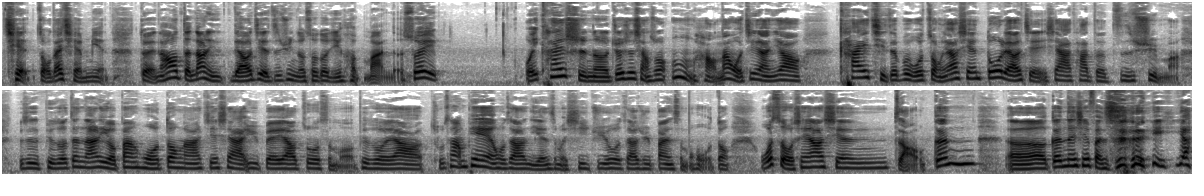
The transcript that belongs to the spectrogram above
前走在前面。对，然后等到你了解资讯的时候，都已经很慢了。所以我一开始呢，就是想说，嗯，好，那我既然要。开启这部，我总要先多了解一下他的资讯嘛，就是比如说在哪里有办活动啊，接下来预备要做什么，比如说要出唱片，或者要演什么戏剧，或者要去办什么活动，我首先要先找跟呃跟那些粉丝 一样，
